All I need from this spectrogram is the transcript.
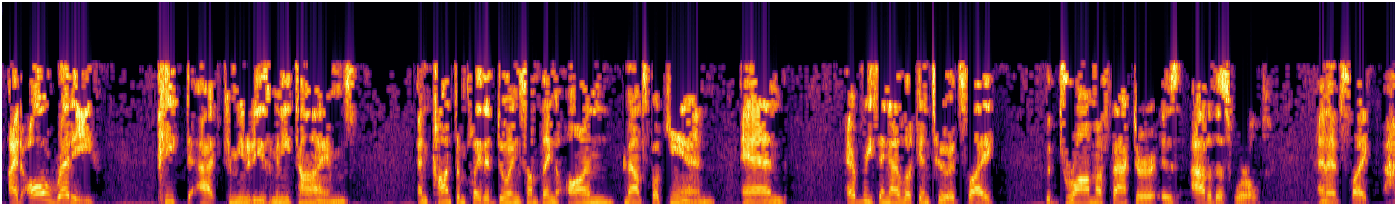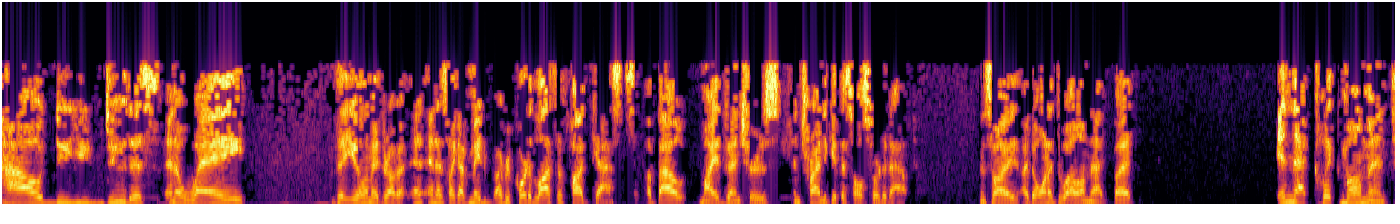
I'd already peeked at communities many times and contemplated doing something on Mount Spokane. And everything I look into, it's like the drama factor is out of this world. And it's like, how do you do this in a way that you eliminate drama. And, and it's like I've made, I've recorded lots of podcasts about my adventures and trying to get this all sorted out. And so I, I don't want to dwell on that, but in that click moment,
